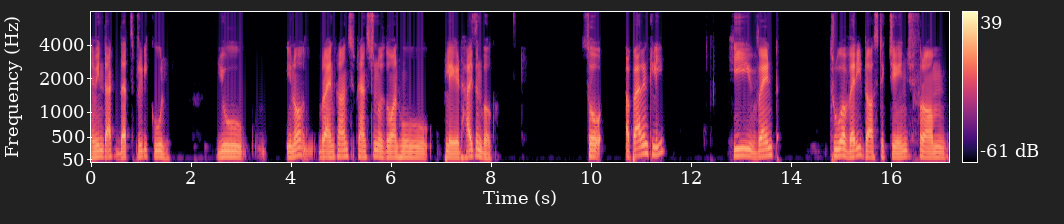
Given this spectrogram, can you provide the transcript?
I mean that that's pretty cool. You you know, Bryan Cranston was the one who played Heisenberg. So apparently, he went through a very drastic change from,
